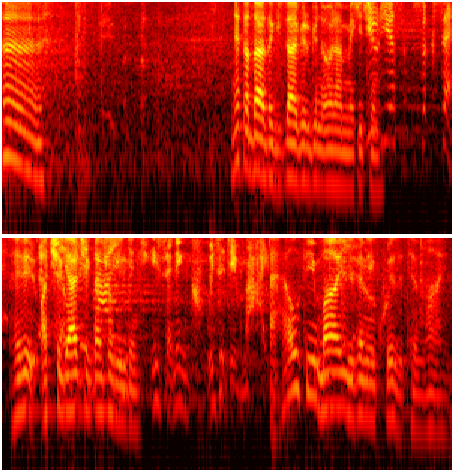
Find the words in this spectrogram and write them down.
He. Ne kadar da güzel bir gün öğrenmek için. Harry açı gerçekten çok ilginç. A healthy mind is an inquisitive mind.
